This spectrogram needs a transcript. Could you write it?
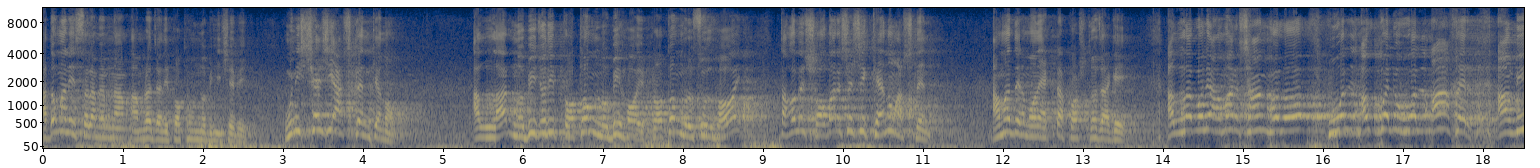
আদম আলি ইসলামের নাম আমরা জানি প্রথম নবী হিসেবে। উনি শেষই আসলেন কেন? আল্লাহর নবী যদি প্রথম নবী হয়, প্রথম রসুল হয়, তাহলে সবার শেষে কেন আসলেন? আমাদের মনে একটা প্রশ্ন জাগে আল্লাহ বলে, আমার শান হলো হুয়াল আউয়াল ওয়াল আমি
